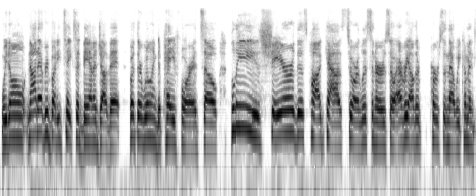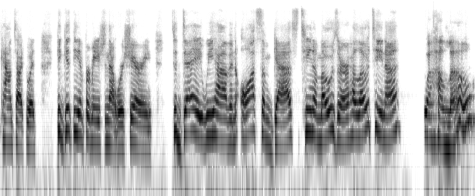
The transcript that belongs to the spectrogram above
we don't not everybody takes advantage of it but they're willing to pay for it. So please share this podcast to our listeners so every other person that we come into contact with can get the information that we're sharing. Today we have an awesome guest tina moser. Hello tina. Well hello.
